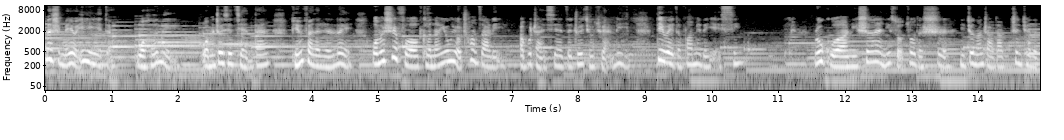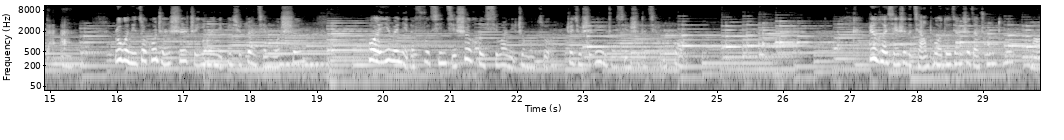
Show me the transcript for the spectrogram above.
那是没有意义的。我和你，我们这些简单平凡的人类，我们是否可能拥有创造力，而不展现在追求权力、地位等方面的野心？如果你深爱你所做的事，你就能找到正确的答案。如果你做工程师只因为你必须赚钱谋生，或因为你的父亲及社会希望你这么做，这就是另一种形式的强迫。任何形式的强迫都将制造冲突、矛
